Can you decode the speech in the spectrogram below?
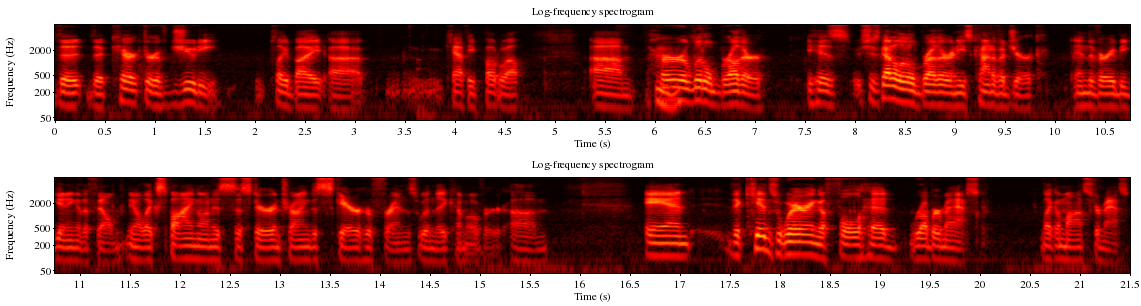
the the character of Judy, played by uh, Cathy Podewell, um, her little brother, his she's got a little brother and he's kind of a jerk in the very beginning of the film. You know, like spying on his sister and trying to scare her friends when they come over. Um, and the kid's wearing a full head rubber mask, like a monster mask.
